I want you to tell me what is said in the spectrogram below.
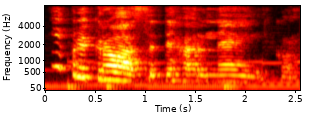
і прикрасити гарненько.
